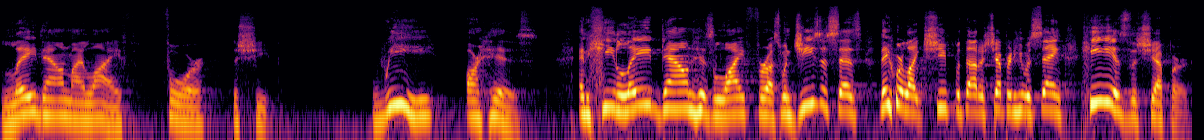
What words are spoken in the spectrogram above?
lay down my life for the sheep. We are his. And he laid down his life for us. When Jesus says they were like sheep without a shepherd, he was saying he is the shepherd,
